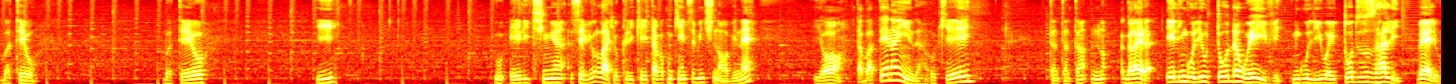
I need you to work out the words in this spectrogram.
Bateu. Bateu. E ele tinha, você viu lá que eu cliquei tava com 529, né? E ó, tá batendo ainda, ok? Tan, tan, tan. Galera, ele engoliu toda a wave. Engoliu aí todos os rally. Velho,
